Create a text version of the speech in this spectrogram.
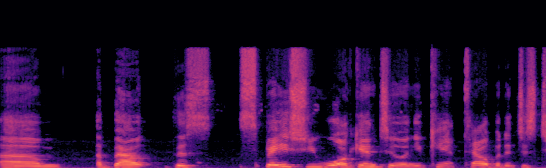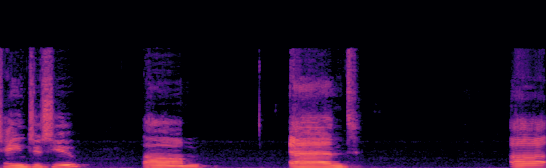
um, about this space you walk into and you can't tell, but it just changes you. Um, and uh,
